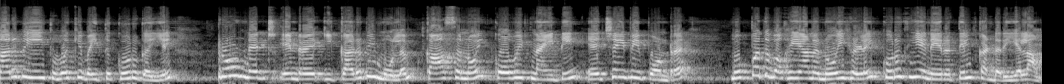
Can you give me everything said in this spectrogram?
கருவியை துவக்கி வைத்து கூறுகையில் ட்ரூநெட் என்ற இக்கருவி மூலம் காசநோய் கோவிட் நைன்டீன் எச்ஐவி போன்ற முப்பது வகையான நோய்களை குறுகிய நேரத்தில் கண்டறியலாம்.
